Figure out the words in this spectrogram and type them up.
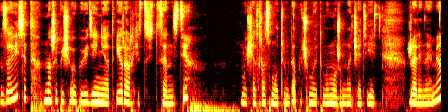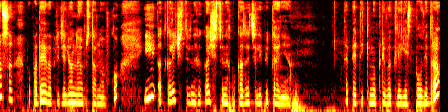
Зависит наше пищевое поведение от иерархии ценностей. Мы сейчас рассмотрим, да, почему это мы можем начать есть жареное мясо, попадая в определенную обстановку, и от количественных и качественных показателей питания. Опять-таки мы привыкли есть пол ведра,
